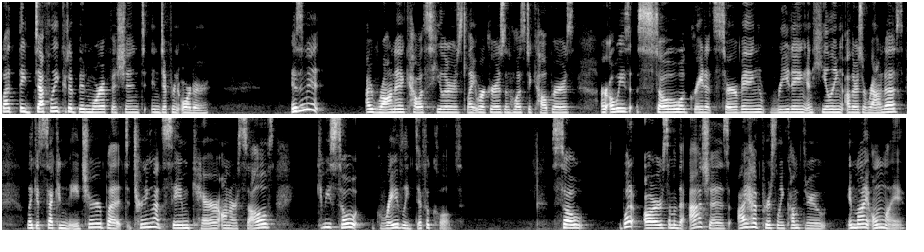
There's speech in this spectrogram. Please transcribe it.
but they definitely could have been more efficient in different order. Isn't it ironic how us healers, lightworkers, and holistic helpers are always so great at serving, reading, and healing others around us like it's second nature, but turning that same care on ourselves can be so gravely difficult. So, what are some of the ashes I have personally come through in my own life?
